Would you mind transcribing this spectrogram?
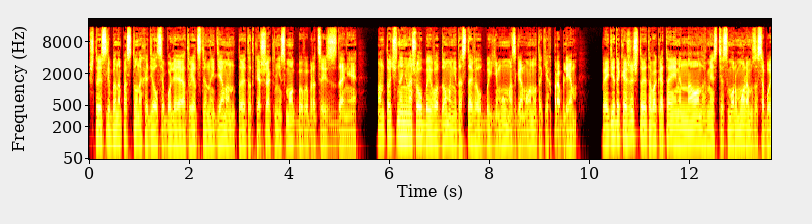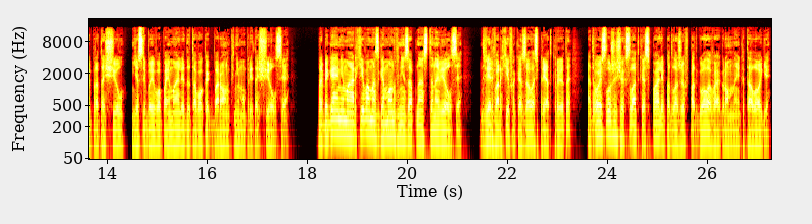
что если бы на посту находился более ответственный демон, то этот кошак не смог бы выбраться из здания. Он точно не нашел бы его дома, не доставил бы ему, мозгомону, таких проблем. Пойди докажи, что этого кота именно он вместе с Мурмуром за собой протащил, если бы его поймали до того, как барон к нему притащился. Пробегая мимо архива, мозгомон внезапно остановился. Дверь в архив оказалась приоткрыта, а двое служащих сладко спали, подложив под головы огромные каталоги.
